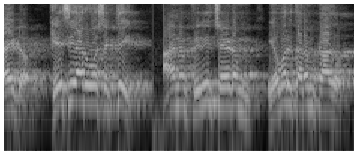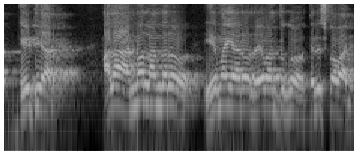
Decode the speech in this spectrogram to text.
రైట్ కేసీఆర్ ఓ శక్తి. ఆయన ఫినిష్ చేయడం ఎవరి తరం కాదు కేటీఆర్. అలా అన్నోళ్ళందరూ ఏమయ్యారో రేవంత్కు తెలుసుకోవాలి.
